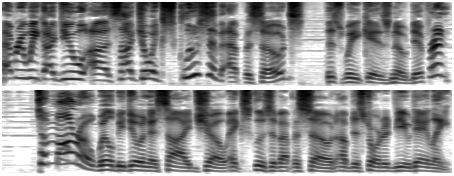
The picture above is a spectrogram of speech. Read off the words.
Every week I do uh, Sideshow exclusive episodes. This week is no different. Tomorrow we'll be doing a Sideshow exclusive episode of Distorted View Daily.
